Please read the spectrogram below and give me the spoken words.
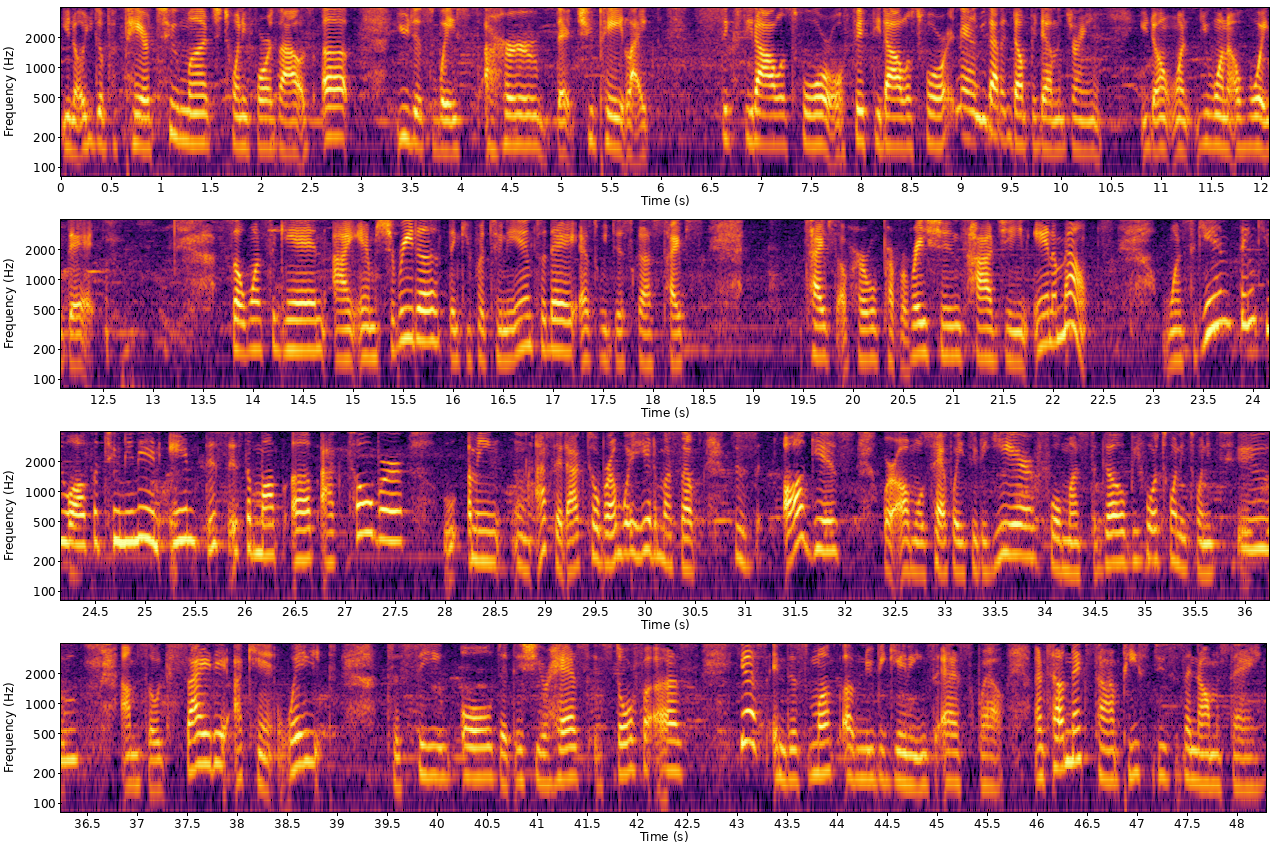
You know, you can prepare too much, 24 hours up. You just waste a herb that you paid like $60 for or $50 for, and then you got to dump it down the drain. You don't want you want to avoid that. So once again, I am Sharita. Thank you for tuning in today as we discuss types types of herbal preparations, hygiene, and amounts. Once again, thank you all for tuning in. And this is the month of October. I mean, mm, I said October. I'm way ahead of myself. This is August. We're almost halfway through the year, four months to go before 2022. I'm so excited. I can't wait to see all that this year has in store for us. Yes, in this month of new beginnings as well. Until next time, peace, juices, and namaste.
